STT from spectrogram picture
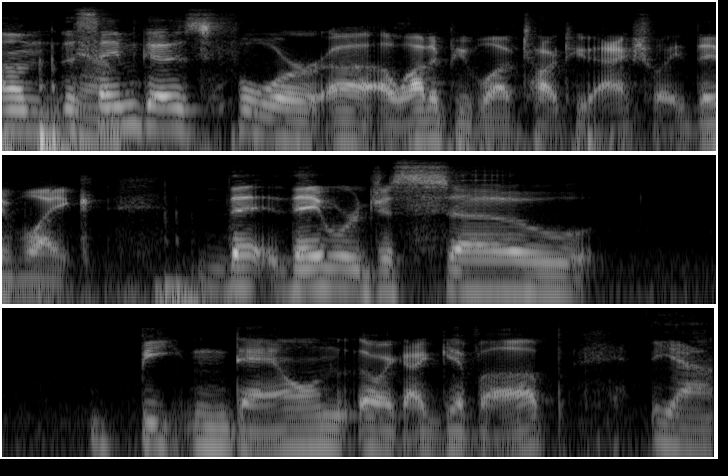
Um, the same goes for uh, a lot of people I've talked to. Actually, they've like they they were just so beaten down. They're like, I give up. Yeah,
